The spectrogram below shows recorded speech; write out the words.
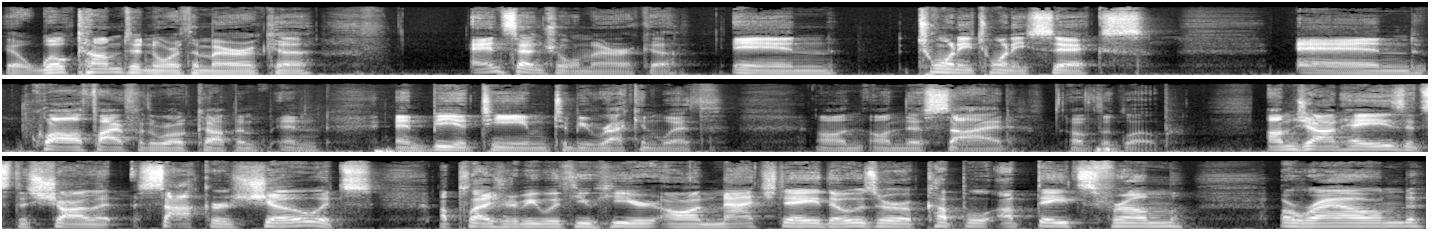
will come to North America and Central America in 2026 and qualify for the World Cup and, and, and be a team to be reckoned with on, on this side of the globe. I'm John Hayes. It's the Charlotte Soccer Show. It's a pleasure to be with you here on Match Day. Those are a couple updates from around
